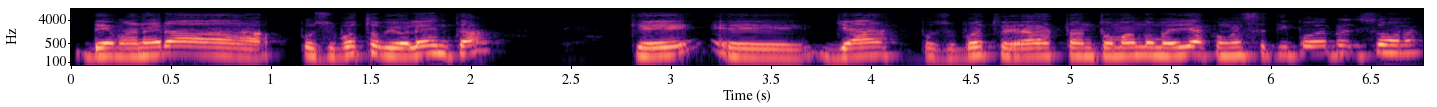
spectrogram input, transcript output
de manera, por supuesto, violenta, que ya, por supuesto, ya están tomando medidas con ese tipo de personas,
